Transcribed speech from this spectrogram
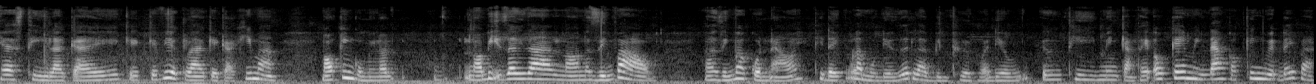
yes thì là cái cái cái việc là kể cả khi mà máu kinh của mình nó nó bị dây ra nó nó dính vào nó dính vào quần áo ấy thì đấy cũng là một điều rất là bình thường và điều ừ, thì mình cảm thấy ok mình đang có kinh nguyệt đấy và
